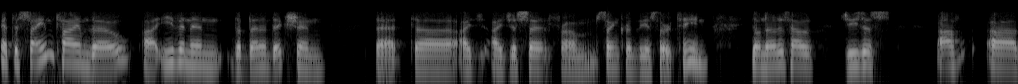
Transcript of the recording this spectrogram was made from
At the same time, though, uh, even in the benediction that uh, I, I just said from 2 Corinthians 13, you'll notice how Jesus uh, uh,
